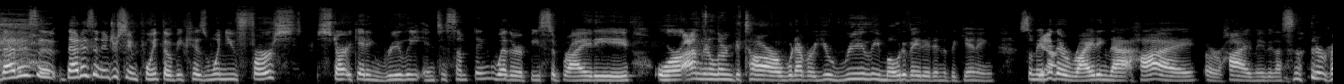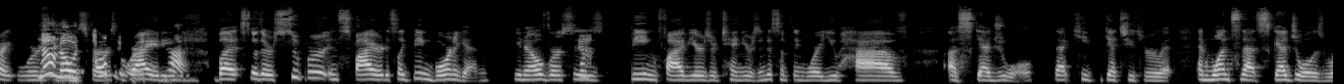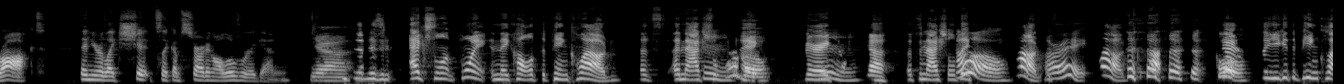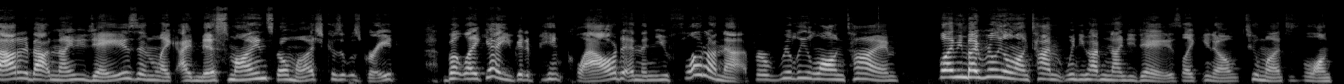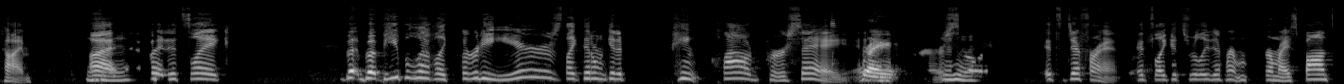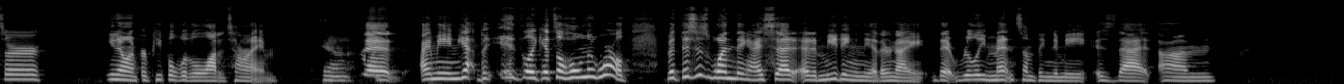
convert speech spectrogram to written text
That is a that is an interesting point though because when you first start getting really into something whether it be sobriety or I'm going to learn guitar or whatever you're really motivated in the beginning so maybe Yeah. they're riding that high or high maybe that's not the right word No, no, it's for sobriety Yeah. but so they're super inspired it's like being born again you know versus being 5 years or 10 years into something where you have a schedule that keep gets you through it and once that schedule is rocked then you're like shit it's like I'm starting all over again Yeah. That is an excellent point, and they call it the pink cloud. That's an actual Hmm. thing. Oh, Very Hmm. yeah, that's an actual thing. Oh, Cloud. all right. Cloud. cool. Yeah. So you get the pink cloud in about 90 days. And like, I miss mine so much because it was great. But like, yeah, you get a pink cloud and then you float on that for a really long time. Well, I mean, by really a long time, when you have 90 days, like, you know, two months is a long time. Uh, Mhm. But it's like, but, but people who have like 30 years, like, they don't get a pink cloud per se. right. anymore. So it's different. It's like, it's really different for my sponsor, you know, and for people with a lot of time Yeah. but I mean, yeah, but it's like it's a whole new world. But this is one thing I said at a meeting the other night that really meant something to me is that um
